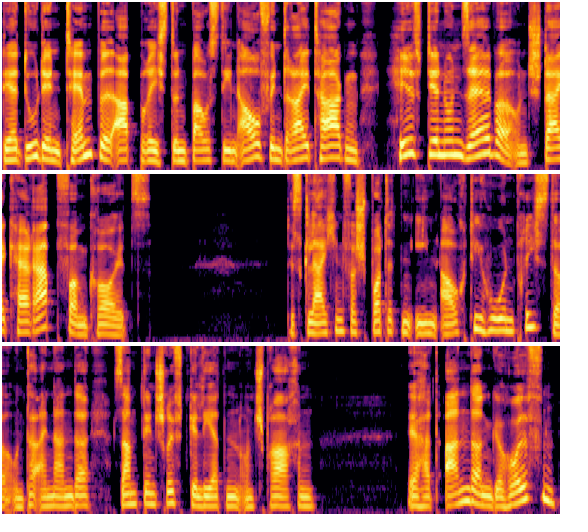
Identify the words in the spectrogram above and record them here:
der du den Tempel abbrichst und baust ihn auf in drei Tagen, hilf dir nun selber und steig herab vom Kreuz. Desgleichen verspotteten ihn auch die hohen Priester untereinander samt den Schriftgelehrten und sprachen Er hat andern geholfen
